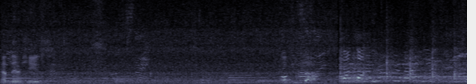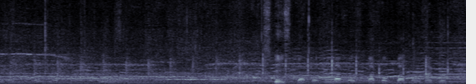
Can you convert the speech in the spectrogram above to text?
Cadê a X? Ó, fita. Space, back off, back off, back off, back off, back off.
